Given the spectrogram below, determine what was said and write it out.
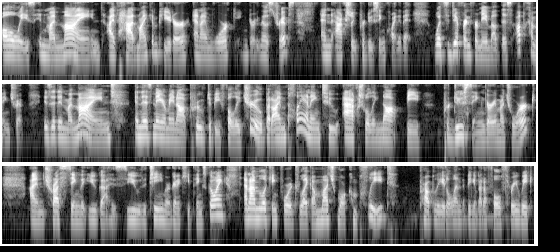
always in my mind, I've had my computer and I'm working during those trips and actually producing quite a bit. What's different for me about this upcoming trip is that in my mind, and this may or may not prove to be fully true, but I'm planning to actually not be producing very much work. I'm trusting that you guys, you, the team, are going to keep things going. And I'm looking forward to like a much more complete, probably it'll end up being about a full three week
